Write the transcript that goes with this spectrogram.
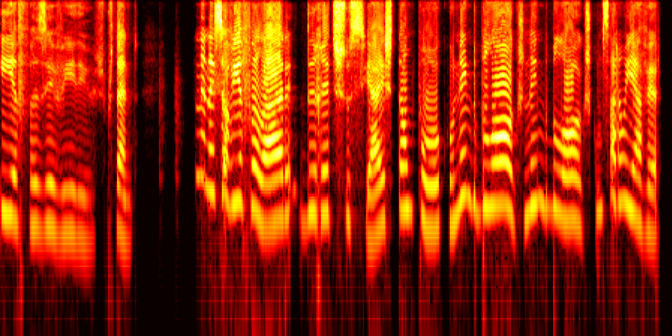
e a fazer vídeos. Portanto, ainda nem só ouvia falar de redes sociais tão pouco, nem de blogs, nem de blogs. Começaram a ir a ver.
